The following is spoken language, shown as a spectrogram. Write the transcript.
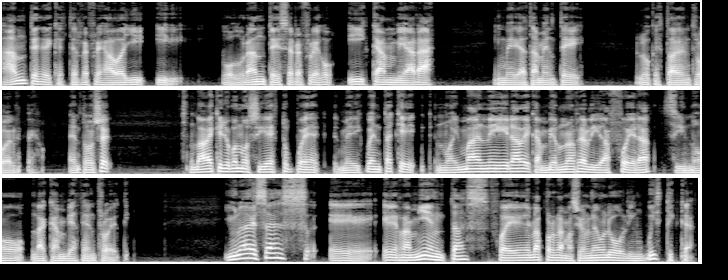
antes de que esté reflejado allí y, o durante ese reflejo y cambiará inmediatamente lo que está dentro del espejo. Entonces, una vez que yo conocí esto, pues me di cuenta que no hay manera de cambiar una realidad fuera si no la cambias dentro de ti. Y una de esas eh, herramientas fue la programación neurolingüística.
